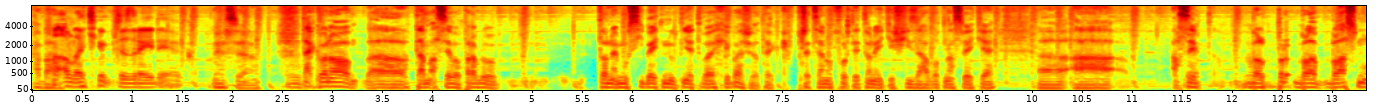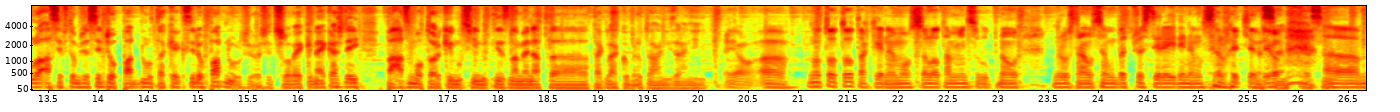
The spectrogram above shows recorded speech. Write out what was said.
A, a letím přes rejdy. Jako. Yes, jo. Hmm. Tak ono, uh, tam asi opravdu to nemusí být nutně tvoje chyba, že? tak přece jenom furt je to nejtěžší závod na světě uh, a asi to, no. byl, byla, byla smůla asi v tom, že si dopadnul tak, jak si dopadnul, že, že člověk, ne každý pád z motorky musí nutně znamenat uh, takhle jako brutální zranění. Jo, uh, no to to taky nemuselo tam nic lupnout, na druhou stranu jsem vůbec přes ty rejdy nemusel letět, jasně, jo. Jasně. Uh,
